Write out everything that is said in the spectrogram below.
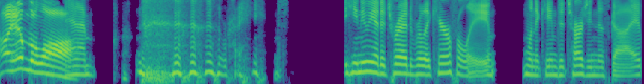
I am the law. and I'm right. He knew he had to tread really carefully when it came to charging this guy,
